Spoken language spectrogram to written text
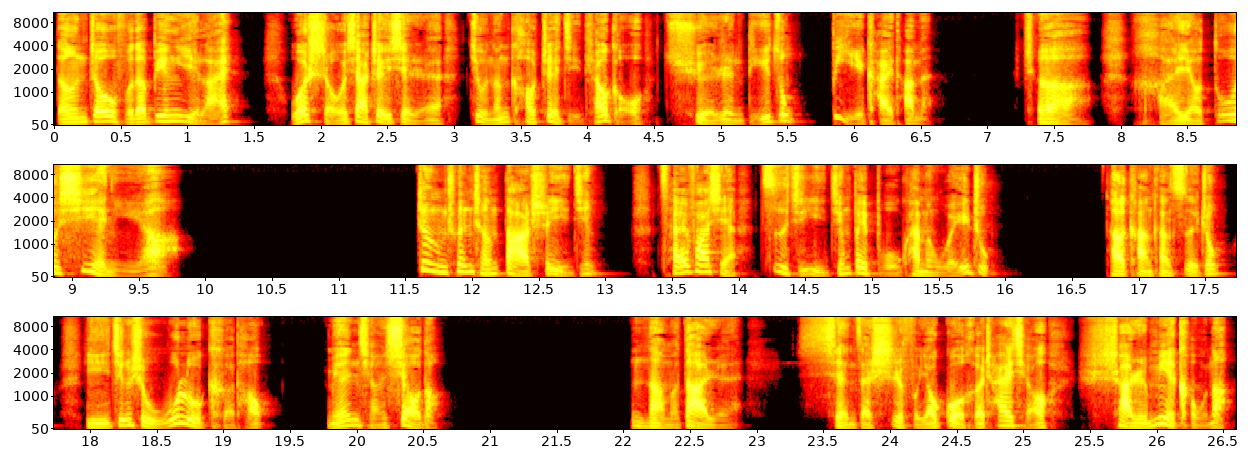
等州府的兵一来，我手下这些人就能靠这几条狗确认敌踪，避开他们。这还要多谢你呀！郑春成大吃一惊，才发现自己已经被捕快们围住。他看看四周，已经是无路可逃，勉强笑道：“那么，大人。”现在是否要过河拆桥、杀人灭口呢？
